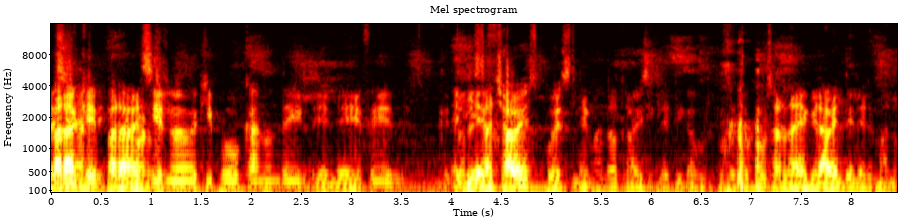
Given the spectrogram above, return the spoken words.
¿Para qué? Para ver si el nuevo equipo Canon del LF, que El donde está Chávez, pues le mandó otra bicicletica porque le tocó usar la de gravel del hermano.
